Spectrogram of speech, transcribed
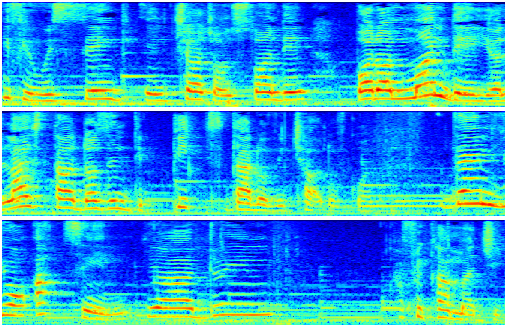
if you will sing in church on Sunday, but on Monday your lifestyle doesn't depict that of a child of God, then you're acting. You are doing African magic.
